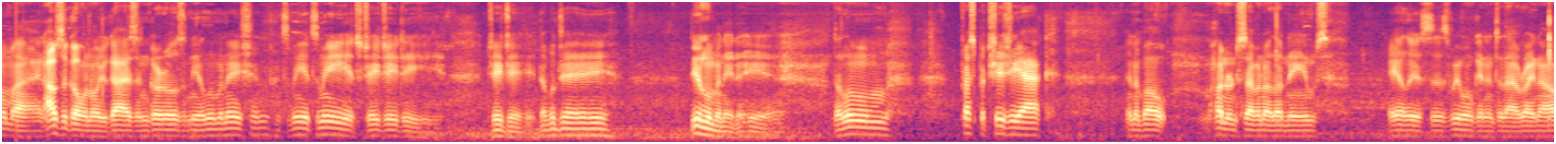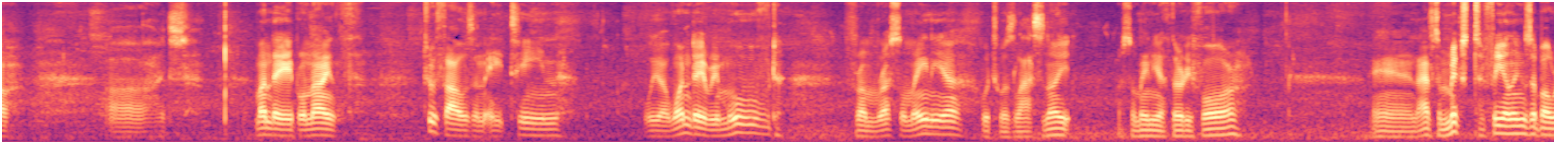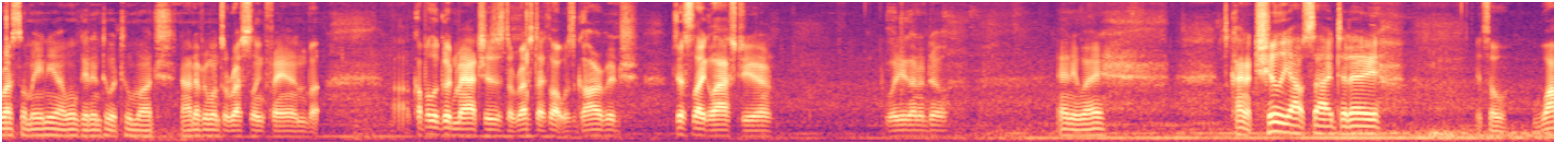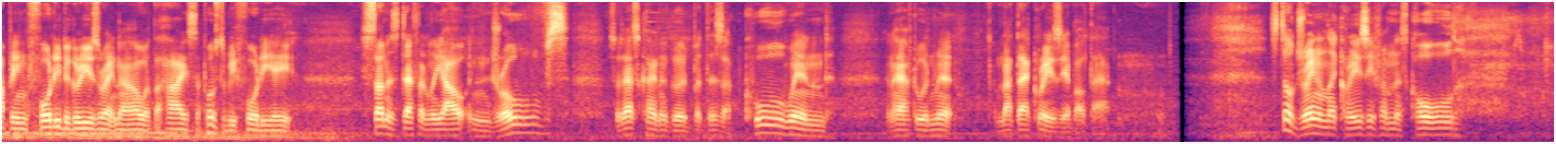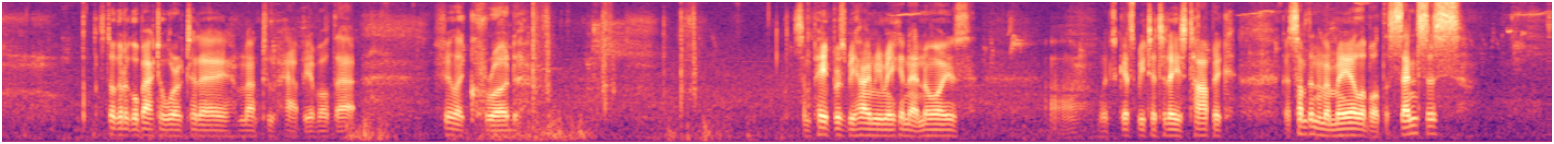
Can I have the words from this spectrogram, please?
How's it going all you guys and girls in the illumination? It's me, it's me, it's JJD. JJ, double J, the illuminator here. The Loom, Presbyteriac, and about 107 other names, aliases. We won't get into that right now. Uh, it's Monday, April 9th, 2018. We are one day removed from WrestleMania, which was last night, WrestleMania 34. And I have some mixed feelings about WrestleMania. I won't get into it too much. Not everyone's a wrestling fan, but uh, a couple of good matches. The rest I thought was garbage, just like last year. What are you going to do? Anyway, it's kind of chilly outside today. It's a whopping 40 degrees right now with the high supposed to be 48. Sun is definitely out in droves, so that's kind of good. But there's a cool wind, and I have to admit, I'm not that crazy about that. Still draining like crazy from this cold. Still gotta go back to work today. I'm not too happy about that. feel like crud. Some papers behind me making that noise, uh, which gets me to today's topic. Got something in the mail about the census.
